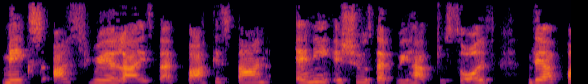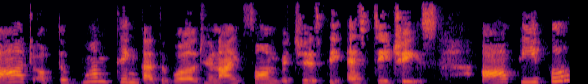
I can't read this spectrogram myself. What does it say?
makes us realize that Pakistan, any issues that we have to solve, they are part of the one thing that the world unites on, which is the SDGs. Our people,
